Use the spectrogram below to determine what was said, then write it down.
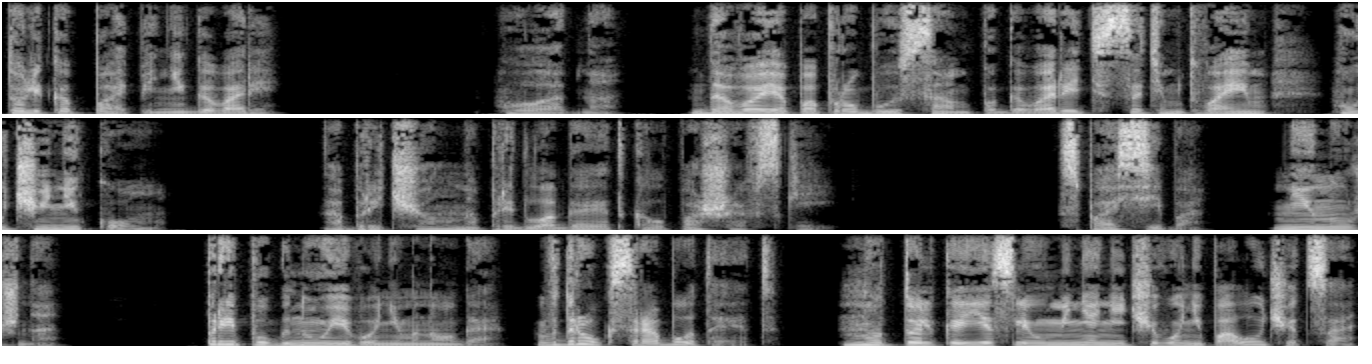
Только папе не говори. Ладно, Давай я попробую сам поговорить с этим твоим учеником. Обреченно предлагает Колпашевский. Спасибо, не нужно. Припугну его немного, вдруг сработает. Но только если у меня ничего не получится,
